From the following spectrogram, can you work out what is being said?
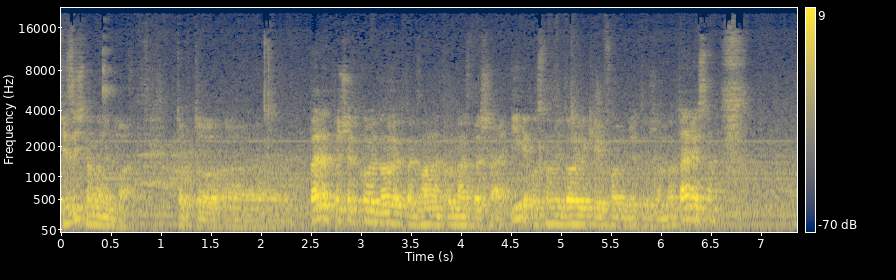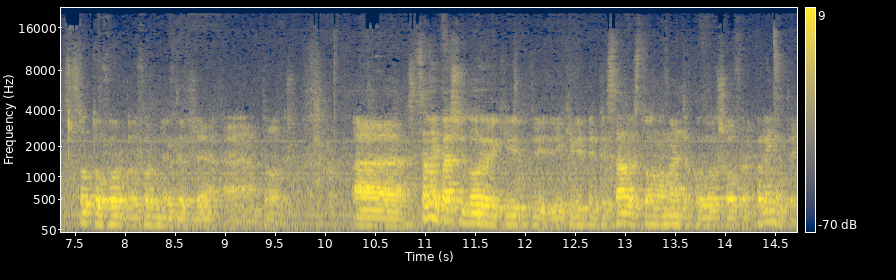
фізично вони два. Тобто передпочатковий договір, так званий про нас ДШ, і основний договір, який оформлюєте вже нотаріуса, тобто оформ- оформлюєте вже продаж. Саме перший договір, який, ви- підписали з того моменту, коли ваш офер прийнятий,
